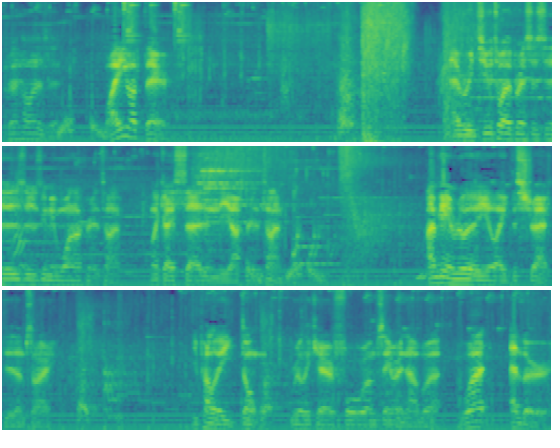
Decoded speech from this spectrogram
What the hell is it? Why are you up there? Every two Twilight Princesses, there's gonna be one Ocarina of Time. Like I said in the Ocarina of Time. I'm getting really, like, distracted, I'm sorry you probably don't really care for what I'm saying right now, but whatever.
